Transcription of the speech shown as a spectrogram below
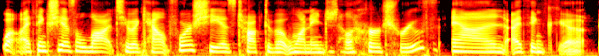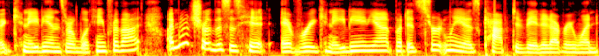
Well, I think she has a lot to account for. She has talked about wanting to tell her truth, and I think uh, Canadians are looking for that. I'm not sure this has hit every Canadian yet, but it certainly has captivated everyone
